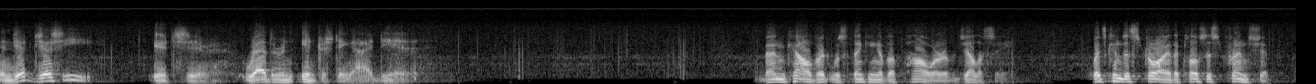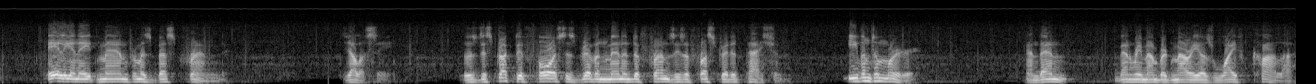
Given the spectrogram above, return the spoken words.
And yet, Jesse, it's uh, rather an interesting idea. Ben Calvert was thinking of the power of jealousy, which can destroy the closest friendship, alienate man from his best friend. Jealousy, whose destructive force has driven men into frenzies of frustrated passion, even to murder. And then Ben remembered Mario's wife, Carla,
